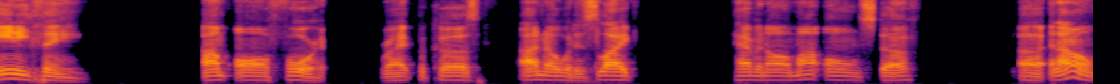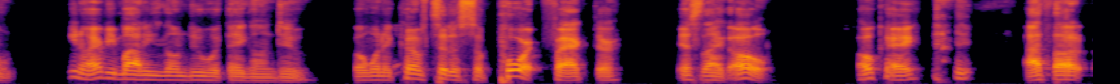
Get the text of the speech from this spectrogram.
anything, I'm all for it, right? Because I know what it's like having all my own stuff. Uh, and I don't, you know, everybody's gonna do what they're gonna do. But when it comes to the support factor, it's like, oh, okay. I thought,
